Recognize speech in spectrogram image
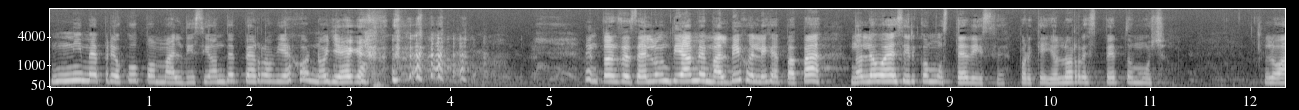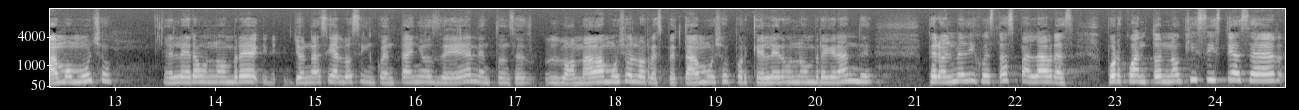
ni me preocupo, maldición de perro viejo no llega. Entonces él un día me maldijo y le dije, papá, no le voy a decir como usted dice, porque yo lo respeto mucho, lo amo mucho. Él era un hombre, yo nací a los 50 años de él, entonces lo amaba mucho, lo respetaba mucho porque él era un hombre grande. Pero él me dijo estas palabras, por cuanto no quisiste hacer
